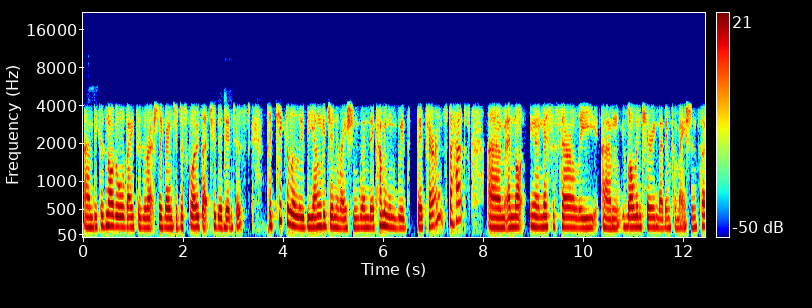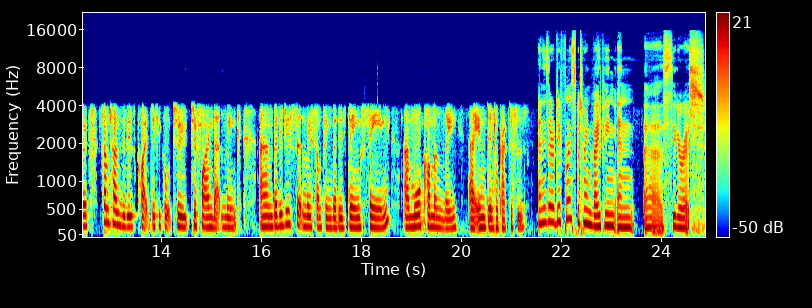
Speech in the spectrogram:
um, because not all vapers are actually going to disclose that to their dentist, particularly the younger generation when they're coming in with their parents, perhaps, um, and not, you know, necessarily um, volunteering that information. So sometimes it is quite difficult to to find that link. Um, but it is certainly something that is being seen uh, more commonly uh, in dental practices. And is there a difference between vaping and uh, cigarette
